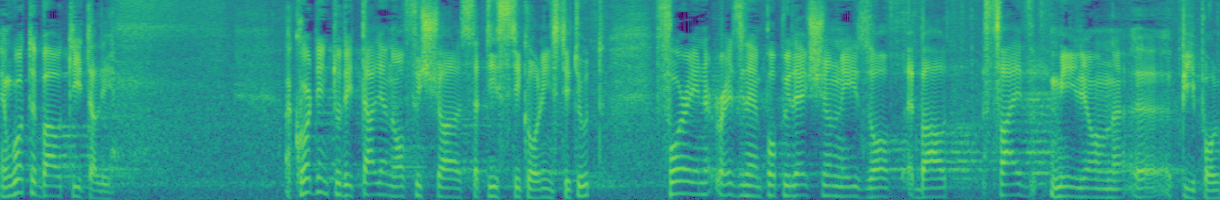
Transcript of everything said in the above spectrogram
And what about Italy? According to the Italian Official Statistical Institute, foreign resident population is of about 5 million uh, people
